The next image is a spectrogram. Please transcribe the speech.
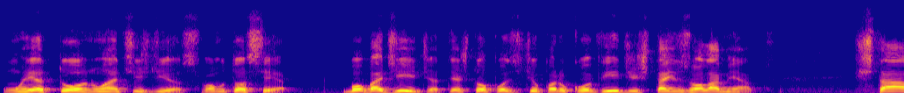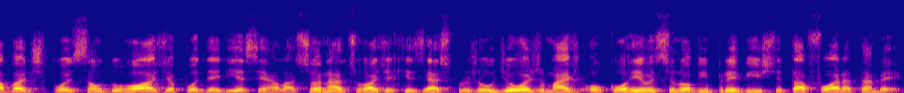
um retorno antes disso. Vamos torcer. Bobadídia, testou positivo para o Covid e está em isolamento estava à disposição do Roger, poderia ser relacionado se o Roger quisesse para o jogo de hoje, mas ocorreu esse novo imprevisto e está fora também.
